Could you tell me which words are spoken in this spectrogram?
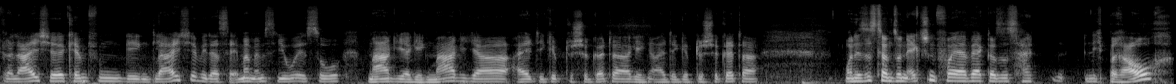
Gleiche kämpfen gegen Gleiche, wie das ja immer im MCU ist, so Magier gegen Magier, altägyptische Götter gegen altägyptische Götter. Und es ist dann so ein Actionfeuerwerk, das es halt nicht braucht.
